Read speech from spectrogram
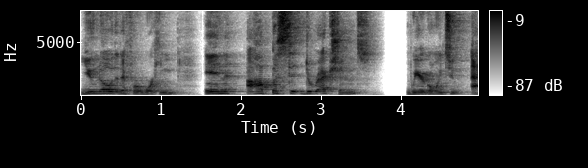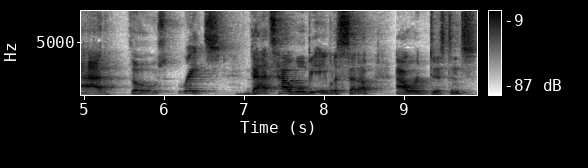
you know that if we're working in opposite directions, we are going to add those rates. That's how we'll be able to set up our distance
